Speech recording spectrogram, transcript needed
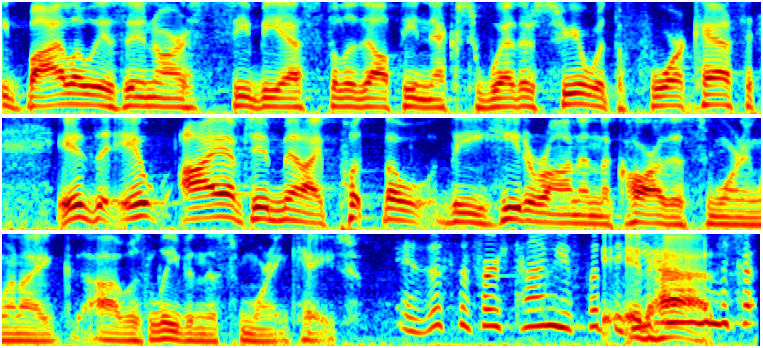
Kate Bilo is in our CBS Philadelphia Next Weather Sphere with the forecast. It, it, I have to admit, I put the, the heater on in the car this morning when I, I was leaving this morning, Kate. Is this the first time you've put the it heater has. on the car?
